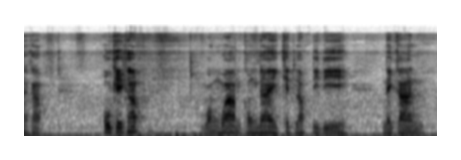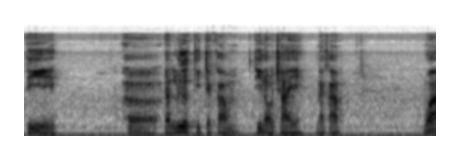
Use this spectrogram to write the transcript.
นะครับ โอเคครับ หวังว่าคงได้เคล็ดลับดีๆ ในการที่จะเลือกกิจกรรมที่เราใช้นะครับ ว่า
